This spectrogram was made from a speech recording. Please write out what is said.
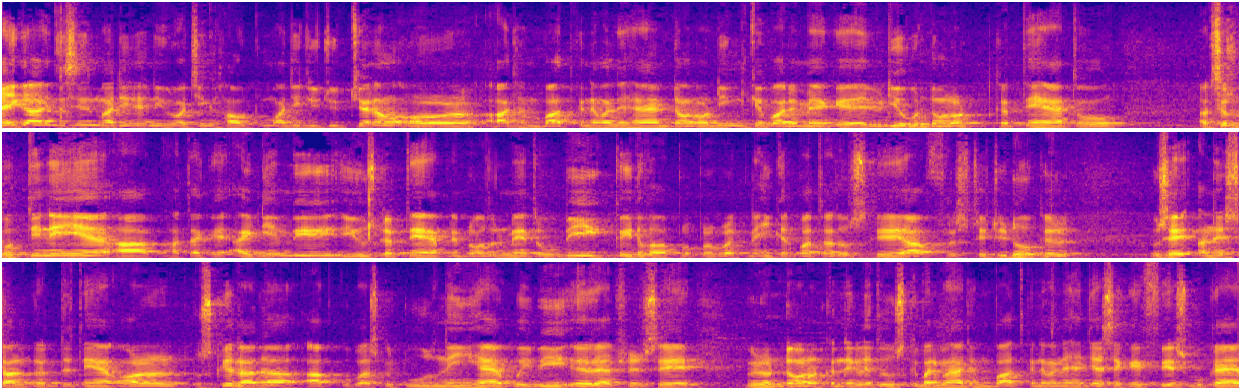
Hi guys this is Majid and you watching how to Majid YouTube channel और आज हम बात करने वाले हैं डाउनलोडिंग के बारे में कि वीडियो को डाउनलोड करते हैं तो अक्सर होती नहीं है। आप हाथा के आई भी यूज़ करते हैं अपने ब्राउज़र में तो वो भी कई दफ़ा प्रॉपर वर्क नहीं कर पाता तो उसके आप फ्रस्ट्रेटेड होकर उसे अनइंस्टॉल कर देते हैं और उसके अलावा आपके पास कोई टूल नहीं है, कोई भी वेबसाइट से डाउनलोड करने के लिए तो उसके बारे में आज हम बात करने वाले हैं। जैसे कि फ़ेसबुक है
